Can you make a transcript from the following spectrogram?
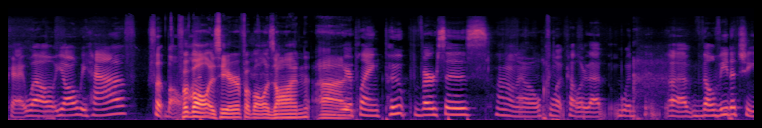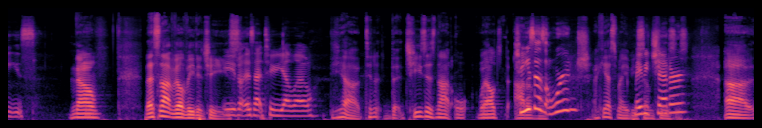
Okay, well, y'all, we have football. Football on. is here. Football is on. Uh, We're playing poop versus I don't know what color that would uh Velveeta cheese. no, that's not Velveeta cheese. Is that too yellow? Yeah, ten, the cheese is not. Well, Cheese is orange. I guess maybe maybe cheddar? cheeses. Uh,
